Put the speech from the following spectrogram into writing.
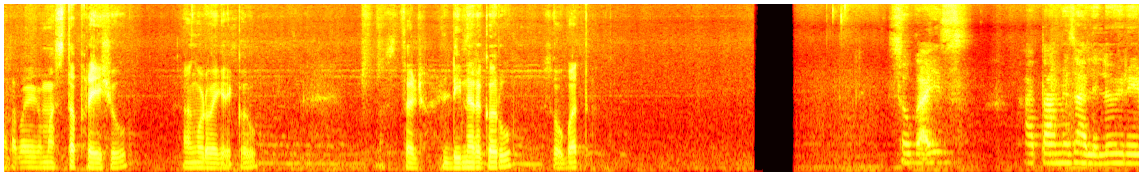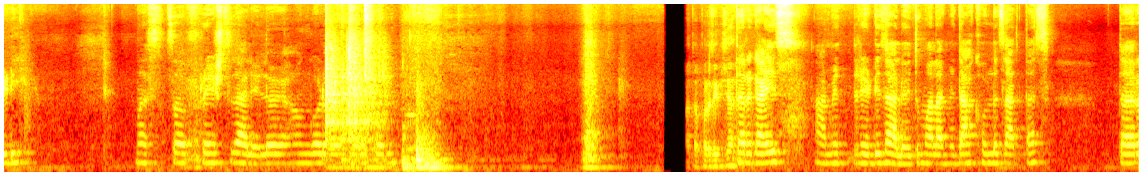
आता बघ मस्त फ्रेश होऊ. आंघोळ वगैरे करू. मस्त डिनर करू सोबत. सो गाईज आता आम्ही झालेलो आहे रेडी मस्त फ्रेश झालेलो आहे आंघोळ वगैरे करून. प्रतीक्षा? तर गाईज आम्ही रेडी झालो आहे तुम्हाला मी दाखवलंच आताच तर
